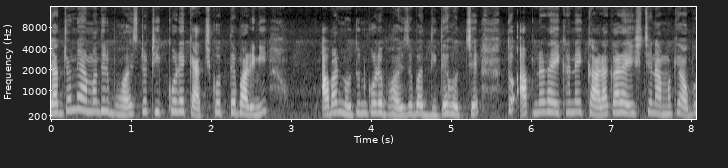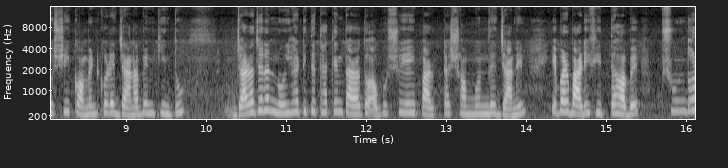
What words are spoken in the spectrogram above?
যার জন্য আমাদের ভয়েসটা ঠিক করে ক্যাচ করতে পারিনি। আবার নতুন করে ভয়েস ওভার দিতে হচ্ছে। তো আপনারা এখানে কারা কারা এসছেন আমাকে অবশ্যই কমেন্ট করে জানাবেন কিন্তু। যারা যারা নৈহাটিতে থাকেন তারা তো অবশ্যই এই পার্কটার সম্বন্ধে জানেন। এবার বাড়ি ফিরতে হবে। সুন্দর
